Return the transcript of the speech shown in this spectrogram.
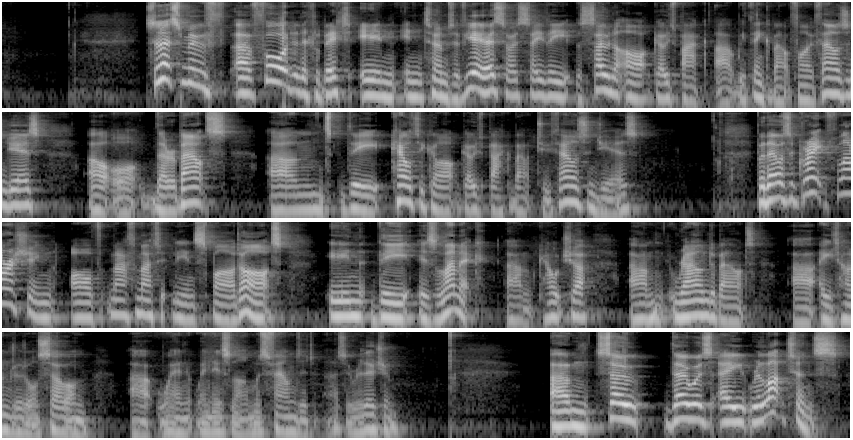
So let's move uh, forward a little bit in, in terms of years. So I say the, the Sona art goes back, uh, we think about 5,000 years uh, or thereabouts. And the Celtic art goes back about 2,000 years. But there was a great flourishing of mathematically inspired art in the Islamic um, culture um, round about uh, 800 or so on uh, when, when Islam was founded as a religion. Um, so there was a reluctance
